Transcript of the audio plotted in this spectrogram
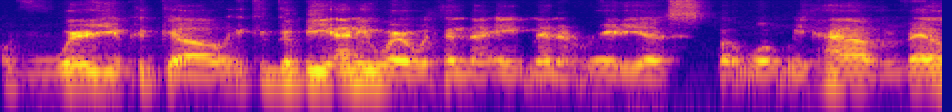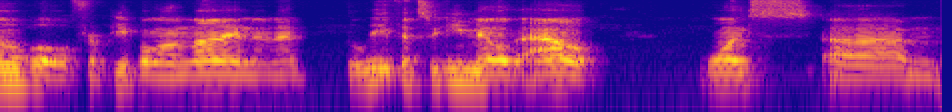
of where you could go, it could be anywhere within the eight minute radius. But what we have available for people online, and I believe it's emailed out once um,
